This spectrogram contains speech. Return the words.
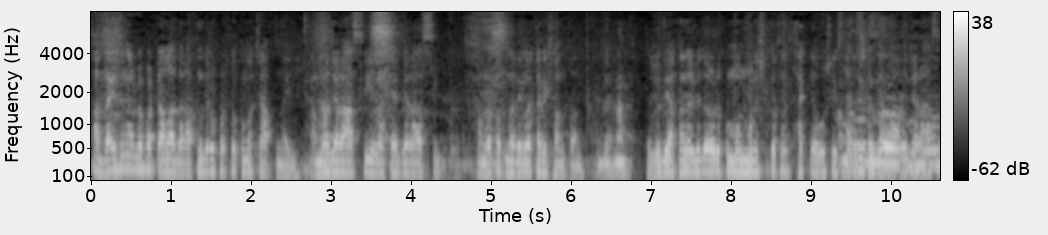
হ্যাঁ দায় ব্যাপারটা আলাদা আপনাদের উপর তো কোনো চাপ নাই। আমরা যারা আছি এলাকায় যারা আছি আমরা তো আপনার এলাকারই সন্তান। তো যদি আপনাদের ভিতরে ওরকম মন মানসিকতা থাকে অবশ্যই যারা আছে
